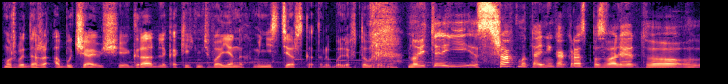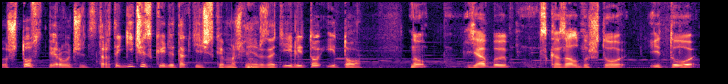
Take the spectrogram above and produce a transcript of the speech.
может быть, даже обучающая игра для каких-нибудь военных министерств, которые были в то время. Но ведь и с шахматы они как раз позволяют, э, что в первую очередь, стратегическое или тактическое мышление развивать, или то и то. Ну, я бы сказал бы, что и то,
